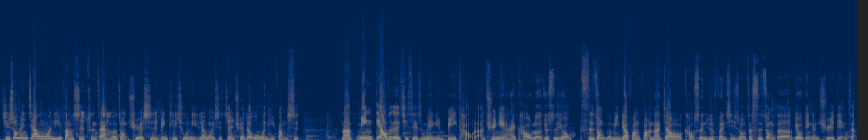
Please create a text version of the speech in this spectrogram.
请说明这样问问题方式存在何种缺失，并提出你认为是正确的问问题方式。”那民调这个其实也是每年必考啦，去年还考了，就是有四种的民调方法，那叫考生就是分析说这四种的优点跟缺点这样。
